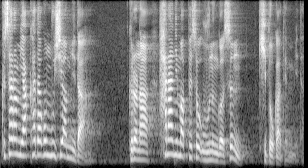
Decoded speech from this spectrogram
그 사람 약하다고 무시합니다. 그러나 하나님 앞에서 우는 것은 기도가 됩니다.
